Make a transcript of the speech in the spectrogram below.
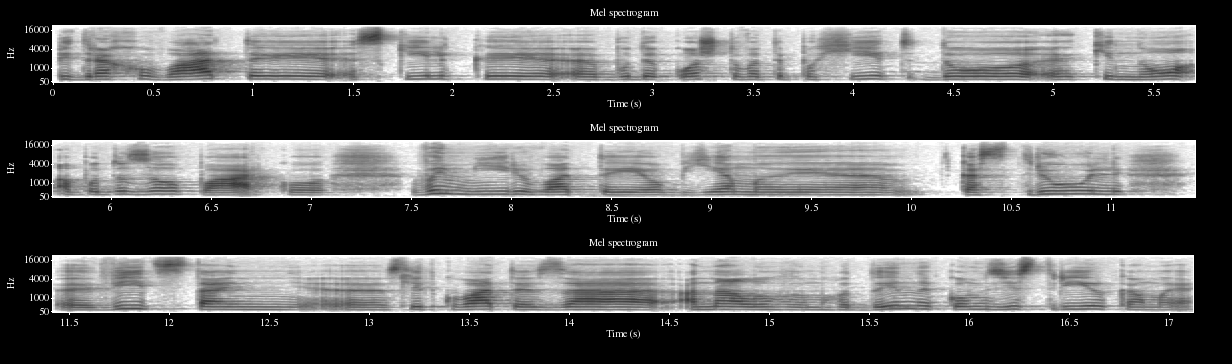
підрахувати, скільки е, буде коштувати похід до кіно або до зоопарку, вимірювати об'єми кастрюль, е, відстань, е, слідкувати за аналоговим годинником зі стрілками.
